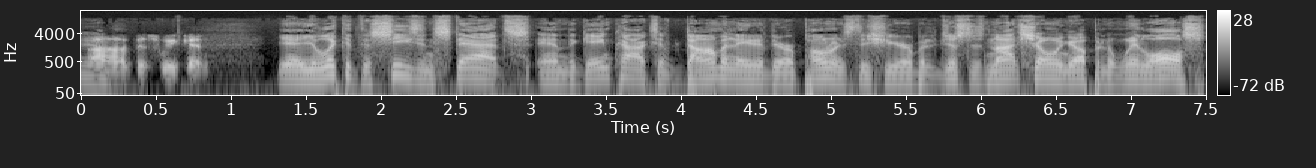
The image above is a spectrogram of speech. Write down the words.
yeah. uh, this weekend. Yeah, you look at the season stats, and the Gamecocks have dominated their opponents this year, but it just is not showing up in the win loss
